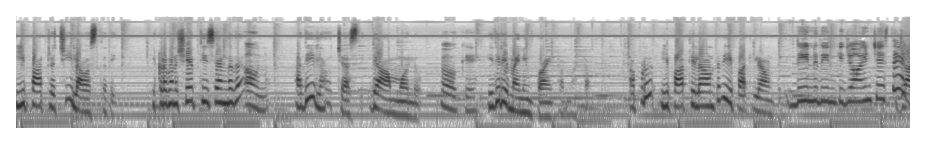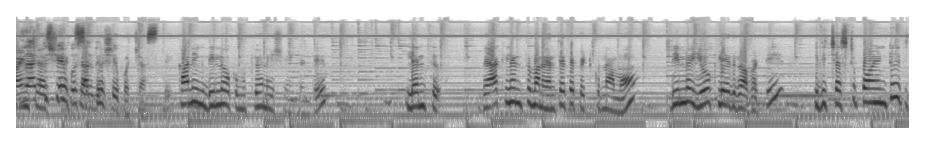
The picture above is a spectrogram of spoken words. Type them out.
ఈ పార్ట్ వచ్చి ఇలా వస్తుంది. ఇక్కడ మన షేప్ తీసాం కదా? అవును. అది ఇలా వచ్చేస్తుంది. ఇది అమ్మోలు. ఓకే. ఇది రిమైనింగ్ పాయింట్ అన్నమాట. అప్పుడు ఈ పార్ట్ ఇలా ఉంటుంది ఈ పార్ట్ ఇలా ఉంటుంది. దీన్ని దీనికి జాయిన్ చేస్తే జాయిన్ చేస్తే ఎగ్జాక్ట్ షేప్ వచ్చేస్తుంది. కానీ దీనిలో ఒక ముఖ్యమైన విషయం ఏంటంటే లెంత్ బ్యాక్ లెంత్ మనం ఎంతైతే పెట్టుకున్నామో దీనిలో యోక్ లేదు కాబట్టి ఇది చెస్ట్ పాయింట్ ఇది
